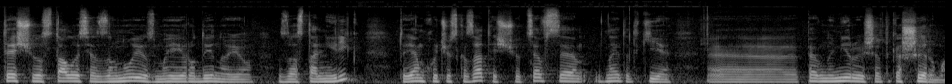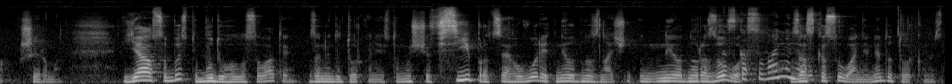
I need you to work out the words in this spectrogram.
те, що сталося за мною, з моєю родиною за останній рік, то я вам хочу сказати, що це все, знаєте, такі е, певною мірою ще така ширма. ширма. Я особисто буду голосувати за недоторканність, тому що всі про це говорять неоднозначно, неодноразово За скасування за скасування недоторканості.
